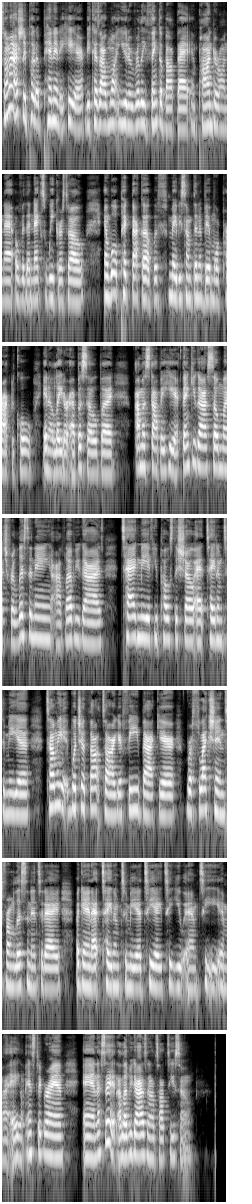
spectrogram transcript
So I'm gonna actually put a pin in it here because I want you to really think about that and ponder on that over the next week or so. And we'll pick back up with maybe something a bit more practical in a later episode. But I'm going to stop it here. Thank you guys so much for listening. I love you guys. Tag me if you post the show at Tatum Temia. Tell me what your thoughts are, your feedback, your reflections from listening today. Again, at Tatum Temia, T A T U M T E M I A on Instagram. And that's it. I love you guys and I'll talk to you soon.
